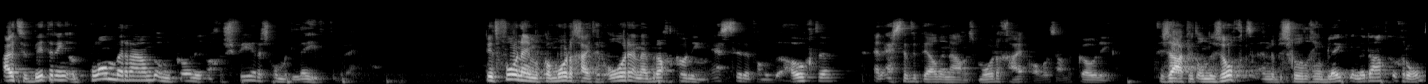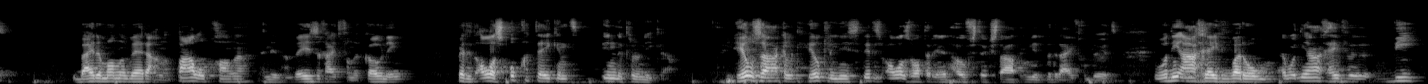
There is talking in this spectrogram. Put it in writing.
uit verbittering een plan beraamden om koning Ahasverus om het leven te brengen. Dit voornemen kwam Mordechai ter oren en hij bracht koning Esther ervan op de hoogte. En Esther vertelde namens Mordechai alles aan de koning. De zaak werd onderzocht en de beschuldiging bleek inderdaad gegrond. De beide mannen werden aan een paal opgehangen en in aanwezigheid van de koning werd dit alles opgetekend in de kronieken. Heel zakelijk, heel klinisch. Dit is alles wat er in het hoofdstuk staat in dit bedrijf gebeurt. Er wordt niet aangegeven waarom. Er wordt niet aangegeven wie,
